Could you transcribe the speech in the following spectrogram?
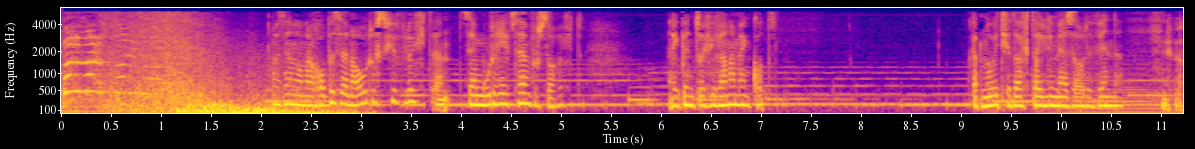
Mijn arm staat in brand! We zijn dan naar Robben zijn ouders gevlucht en zijn moeder heeft hem verzorgd. En ik ben teruggegaan naar mijn kot. Ik had nooit gedacht dat jullie mij zouden vinden. Ja,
